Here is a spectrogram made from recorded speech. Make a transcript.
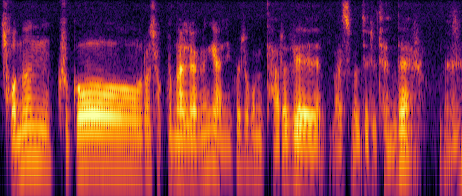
저는 그거로 접근하려는 게 아니고 조금 다르게 말씀을 드릴 텐데, 네.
